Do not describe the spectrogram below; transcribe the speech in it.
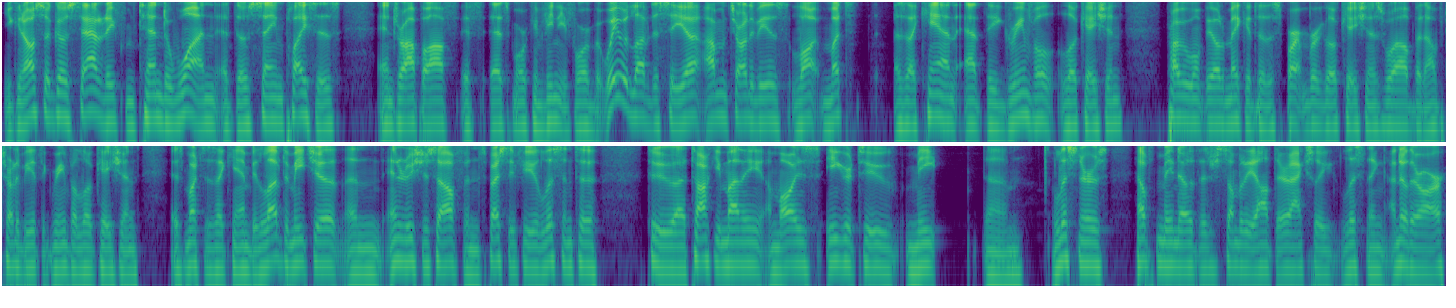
You can also go Saturday from 10 to 1 at those same places and drop off if that's more convenient for. you. But we would love to see you. I'm going to try to be as long, much as I can at the Greenville location. Probably won't be able to make it to the Spartanburg location as well, but I'll try to be at the Greenville location as much as I can. Be love to meet you and introduce yourself, and especially if you listen to to uh, Money, I'm always eager to meet um, listeners helps me know that there's somebody out there actually listening. I know there are,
